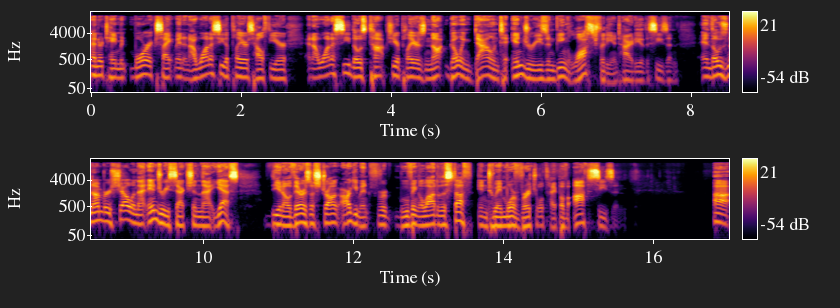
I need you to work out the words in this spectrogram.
entertainment, more excitement. And I want to see the players healthier. And I want to see those top tier players not going down to injuries and being lost for the entirety of the season. And those numbers show in that injury section that yes, you know, there is a strong argument for moving a lot of the stuff into a more virtual type of off season. uh,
